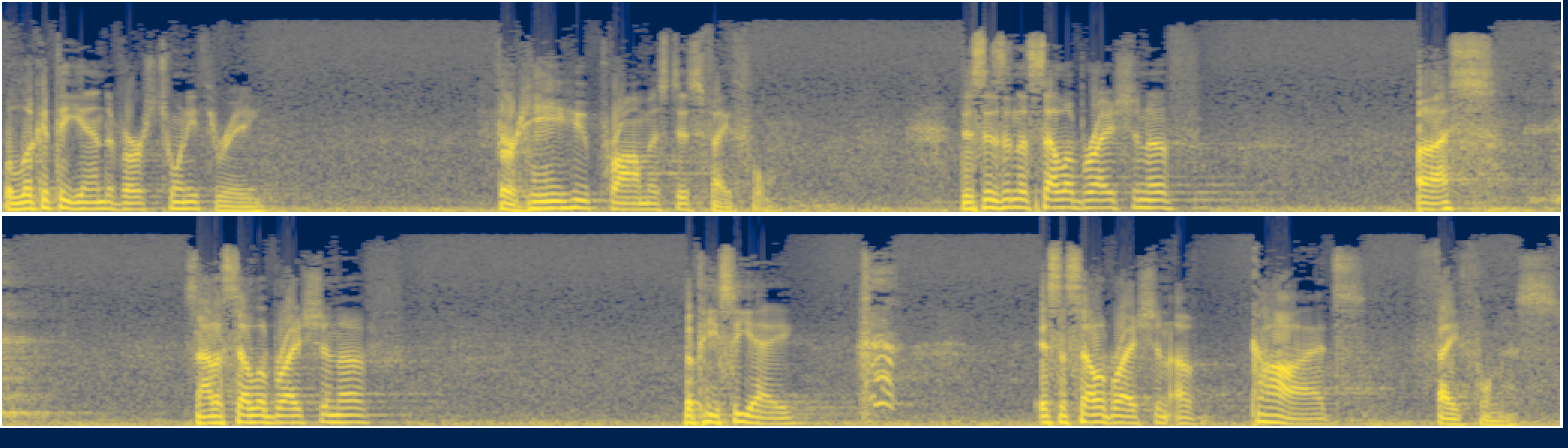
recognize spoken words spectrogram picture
Well, look at the end of verse 23. For he who promised is faithful. This isn't a celebration of us. It's not a celebration of the PCA. it's a celebration of God's faithfulness.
